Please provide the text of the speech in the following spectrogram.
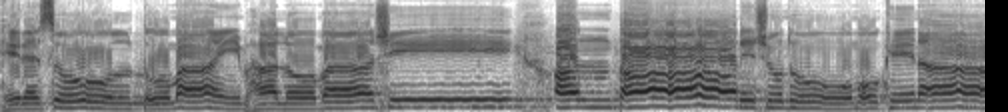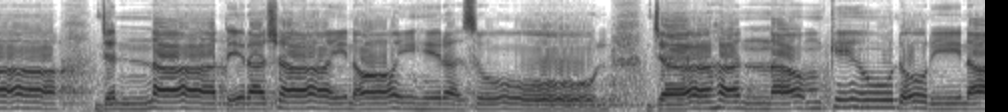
হে রসুল, তোমায় ভালোবাসি। অন্তরে শুধু মুখে না, জন্নাতের আশায় নয় হে রসুল। জাহান্নাম কেউ ডরি না।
